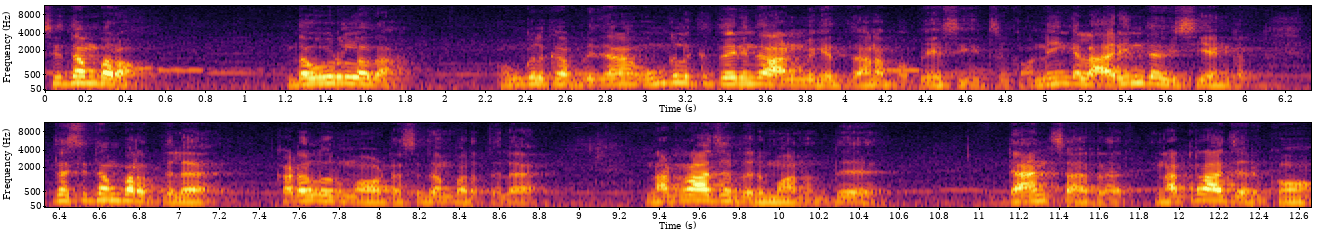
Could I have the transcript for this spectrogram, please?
சிதம்பரம் இந்த ஊரில் தான். உங்களுக்கு அப்படி தானே உங்களுக்கு தெரிந்த ஆன்மீகத்தை தானே இப்போ பேசிக்கிட்டு இருக்கோம். நீங்கள் அறிந்த விஷயங்கள். இந்த சிதம்பரத்தில் கடலூர் மாவட்டம் சிதம்பரத்தில் நடராஜ பெருமான் வந்து டான்ஸ் ஆடுறார். நடராஜருக்கும்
